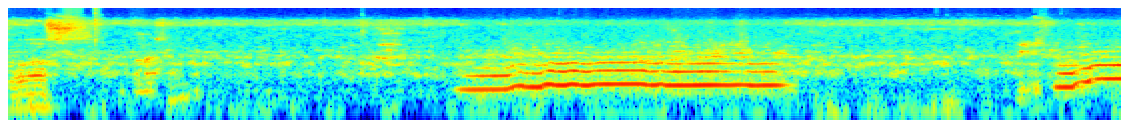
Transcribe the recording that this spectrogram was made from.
দশ Mm-hmm.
